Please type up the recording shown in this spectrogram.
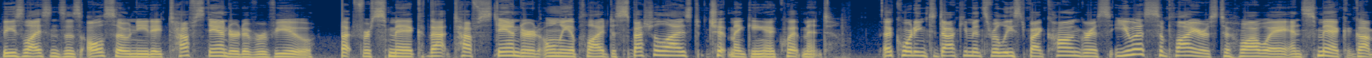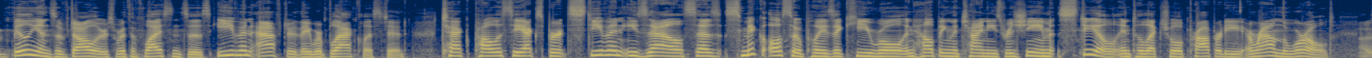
These licenses also need a tough standard of review. But for SMIC, that tough standard only applied to specialized chip making equipment. According to documents released by Congress, U.S. suppliers to Huawei and SMIC got billions of dollars worth of licenses even after they were blacklisted. Tech policy expert Stephen Ezell says SMIC also plays a key role in helping the Chinese regime steal intellectual property around the world. Uh,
